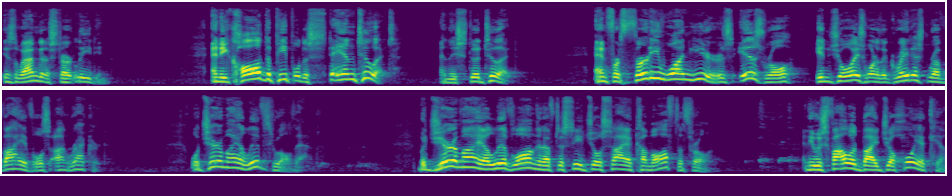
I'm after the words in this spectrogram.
is the way I'm going to start leading. And he called the people to stand to it, and they stood to it. And for 31 years, Israel enjoys one of the greatest revivals on record. Well, Jeremiah lived through all that. But Jeremiah lived long enough to see Josiah come off the throne. And he was followed by Jehoiakim,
